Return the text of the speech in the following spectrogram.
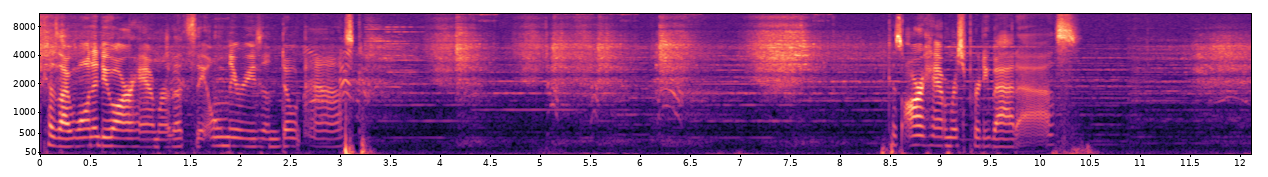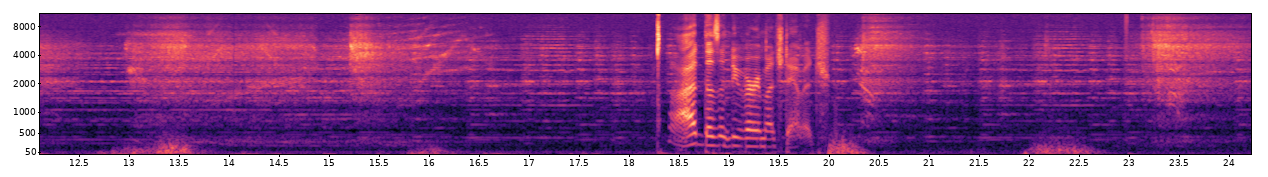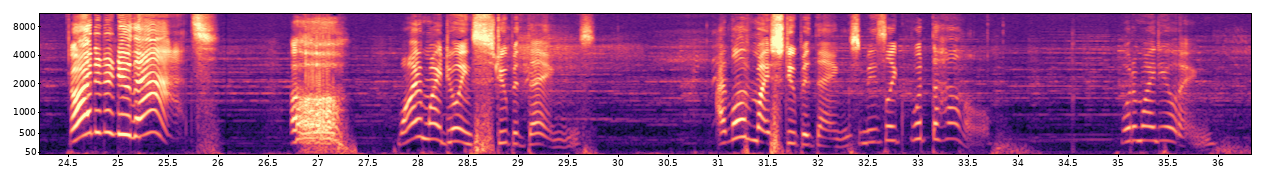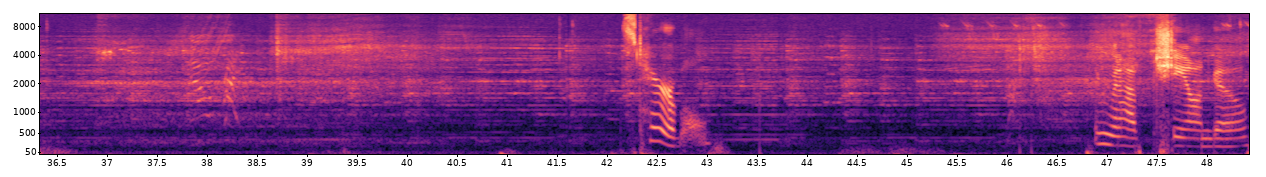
Because I want to do R hammer. That's the only reason. Don't ask. Because R hammer's pretty badass. That doesn't do very much damage. Why do that? Ugh! Why am I doing stupid things? I love my stupid things. I mean, it's like, what the hell? What am I doing? It's terrible. I'm gonna have Shion go.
